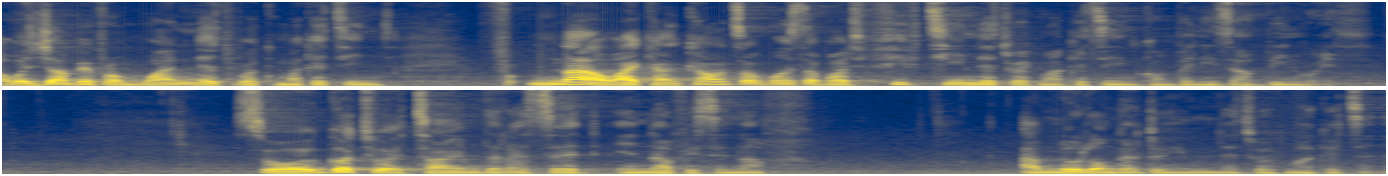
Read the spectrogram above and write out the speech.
I was jumping from one network marketing. f- Now I can count almost about 15 network marketing companies I've been with. So I got to a time that I said, enough is enough. I'm no longer doing network marketing.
